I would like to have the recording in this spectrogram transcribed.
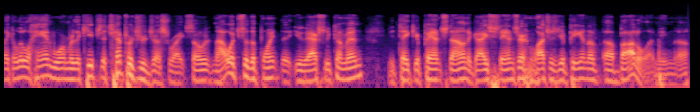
like a little hand warmer that keeps the temperature just right. So now it's to the point that you actually come in you take your pants down. The guy stands there and watches you pee in a, a bottle. I mean, uh,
